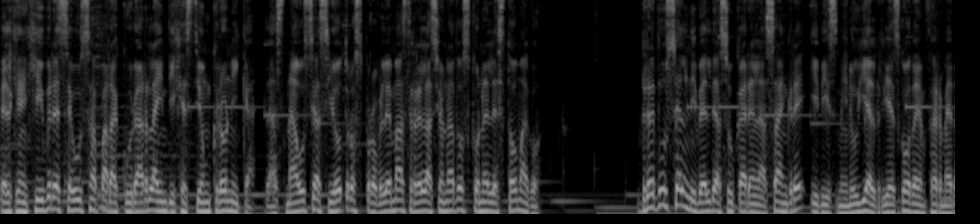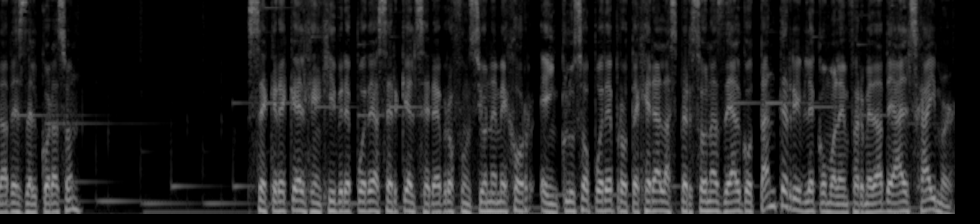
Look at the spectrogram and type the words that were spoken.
El jengibre se usa para curar la indigestión crónica, las náuseas y otros problemas relacionados con el estómago reduce el nivel de azúcar en la sangre y disminuye el riesgo de enfermedades del corazón. Se cree que el jengibre puede hacer que el cerebro funcione mejor e incluso puede proteger a las personas de algo tan terrible como la enfermedad de Alzheimer.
